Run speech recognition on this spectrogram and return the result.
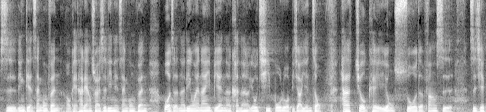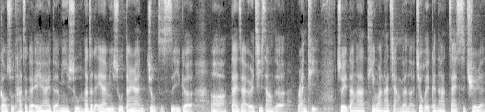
是零点三公分。”分 OK，它量出来是零点三公分，或者呢，另外那一边呢，可能油漆剥落比较严重，它就可以用说的方式直接告诉他这个 AI 的秘书。那这个 AI 秘书当然就只是一个呃戴在耳机上的软体，所以当他听完他讲的呢，就会跟他再次确认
